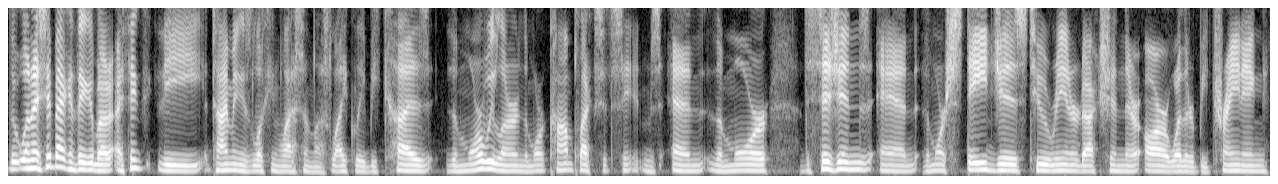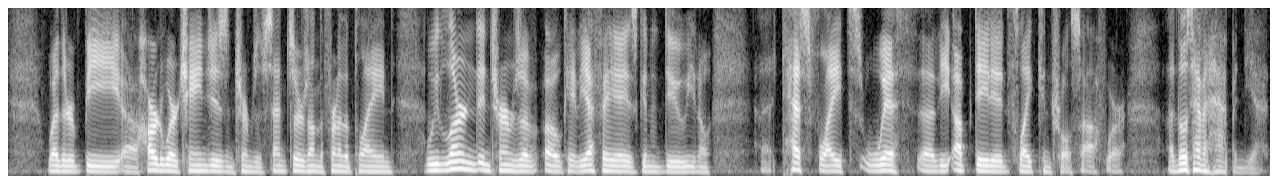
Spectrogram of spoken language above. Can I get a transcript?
when I sit back and think about it, I think the timing is looking less and less likely because the more we learn, the more complex it seems, and the more decisions and the more stages to reintroduction there are, whether it be training, whether it be uh, hardware changes in terms of sensors on the front of the plane. We learned in terms of okay, the FAA is going to do you know uh, test flights with uh, the updated flight control software. Uh, those haven't happened yet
